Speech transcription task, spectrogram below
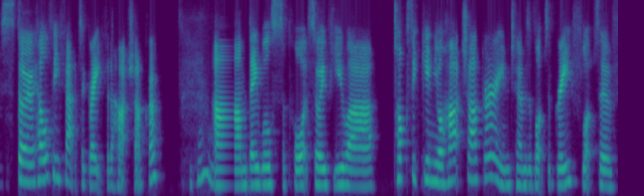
So healthy fats are great for the heart chakra. Mhm. Um, they will support. So if you are toxic in your heart chakra in terms of lots of grief, lots of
